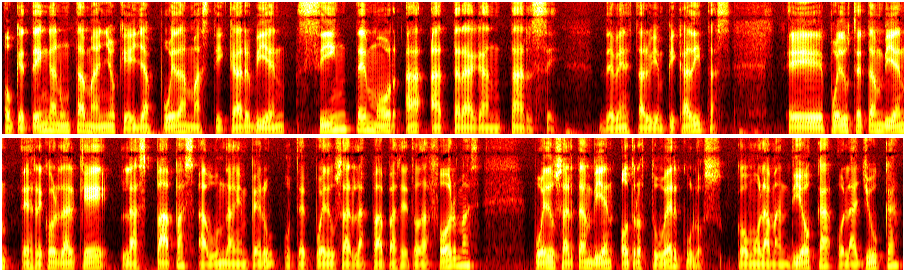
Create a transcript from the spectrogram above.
o que tengan un tamaño que ella pueda masticar bien sin temor a atragantarse. Deben estar bien picaditas. Eh, puede usted también eh, recordar que las papas abundan en Perú. Usted puede usar las papas de todas formas. Puede usar también otros tubérculos como la mandioca o la yuca,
